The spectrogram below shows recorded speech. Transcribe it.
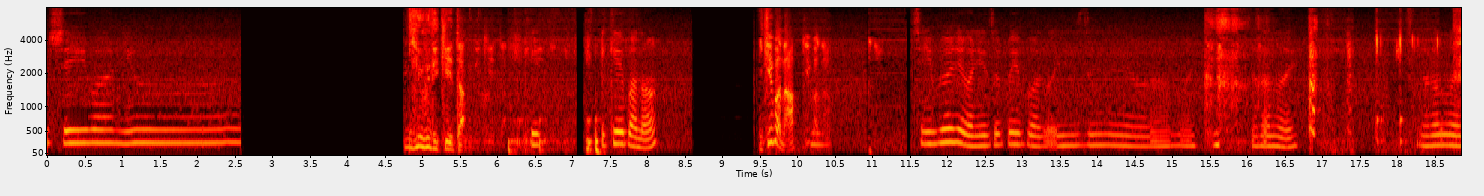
電子はニューで消えたいけばな？いけばな新聞紙がニュースペーパーと印刷にならない。ならない。ならない。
